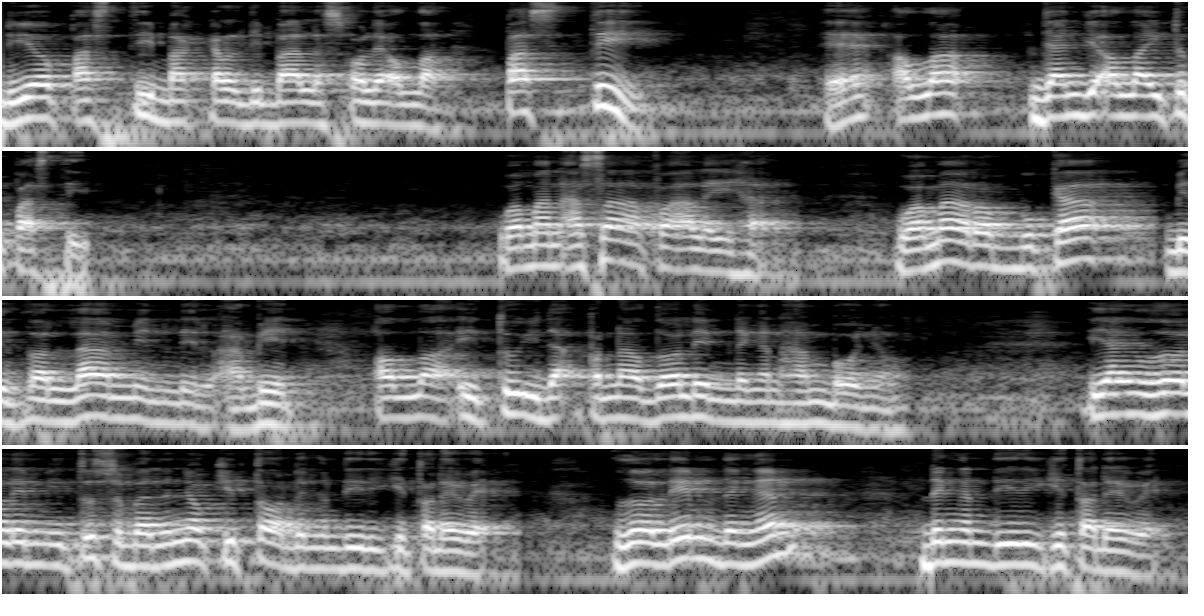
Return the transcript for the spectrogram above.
dia pasti bakal dibalas oleh Allah. Pasti. Ya, Allah janji Allah itu pasti wa man asafa 'alaiha. Wa ma rabbuka bidzallamin lil abid. Allah itu tidak pernah zalim dengan hambanya yang zalim itu sebenarnya kita dengan diri kita dewek. Zalim dengan dengan diri kita dewek.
